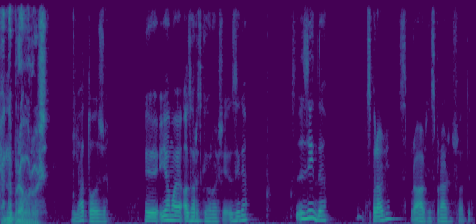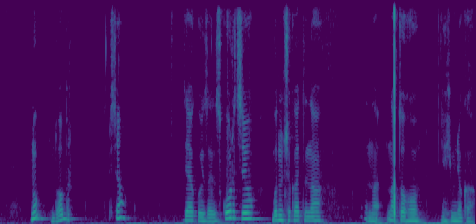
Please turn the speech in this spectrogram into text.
Я не брав гроші. Я теж. Е, я маю азгарські гроші. Зійде? Зійде. Справжні? Справжні, справжні, що ти. Ну, добре. Все. Дякую за екскурсію. Будемо чекати на, на, на того гімнюка.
